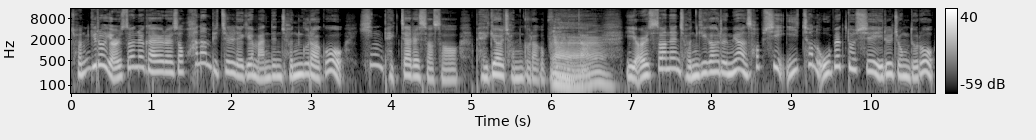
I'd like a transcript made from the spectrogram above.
전기로 열선을 가열해서 환한 빛을 내게 만든 전구라고 흰 백자를 써서 백열 전구라고 부릅니다. 예. 이 열선은 전기가 흐르면 섭씨 2,500도씨에 이를 정도로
